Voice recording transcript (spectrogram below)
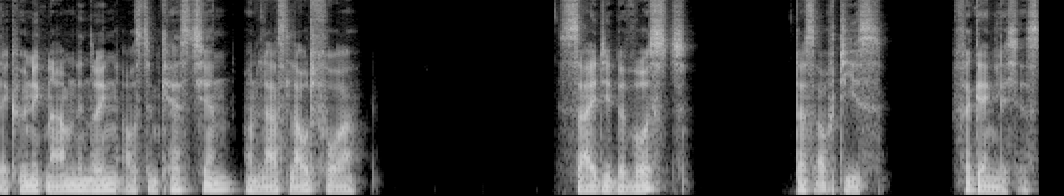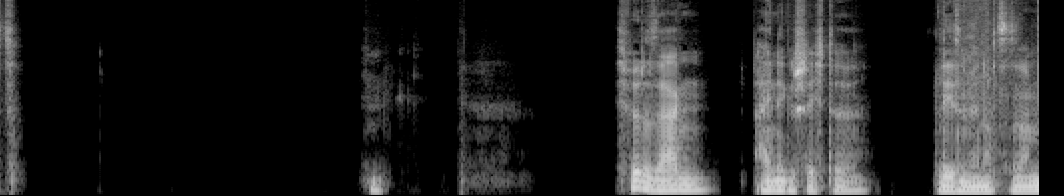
Der König nahm den Ring aus dem Kästchen und las laut vor. Sei dir bewusst, dass auch dies vergänglich ist. Ich würde sagen, eine Geschichte lesen wir noch zusammen.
